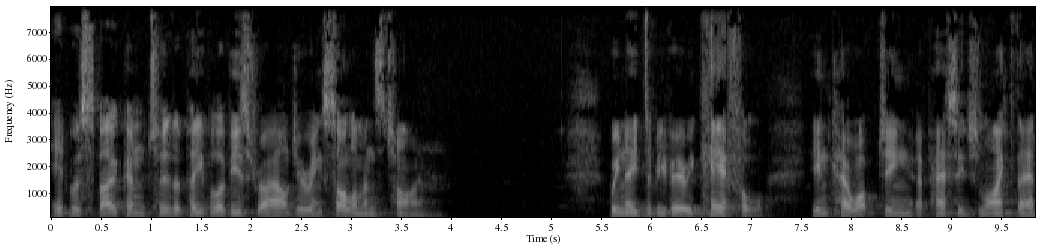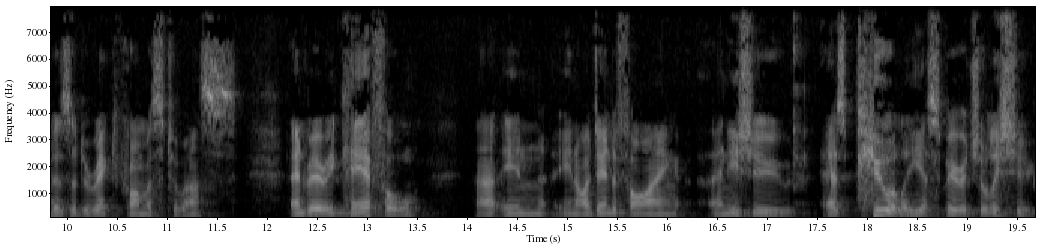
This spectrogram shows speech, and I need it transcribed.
It was spoken to the people of Israel during Solomon's time. We need to be very careful in co opting a passage like that as a direct promise to us, and very careful uh, in, in identifying an issue as purely a spiritual issue.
